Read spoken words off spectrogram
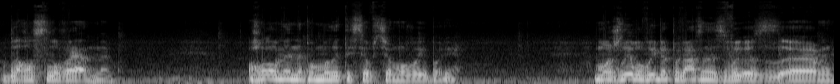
благословенним. Головне не помилитися в цьому виборі. Можливо, вибір пов'язаний з, з, е,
